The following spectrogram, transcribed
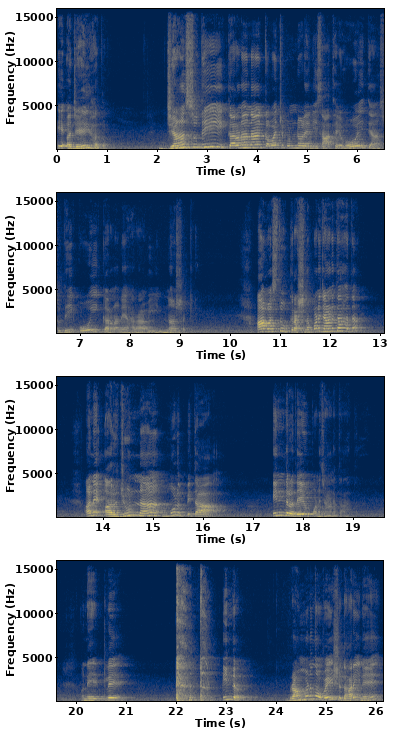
એ અજેય હતો. જ્યાં સુધી કર્ણના કવચ કુંડળ એની સાથે હોય, ત્યાં સુધી કોઈ કર્ણને હરાવી ન શકે. આ વસ્તુ કૃષ્ણ પણ જાણતા હતા અને અર્જુનના મૂળ પિતા ઇન્દ્રદેવ પણ જાણતા હતા. અને એટલે ઇન્દ્ર બ્રાહ્મણનો વેશ ધારીને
